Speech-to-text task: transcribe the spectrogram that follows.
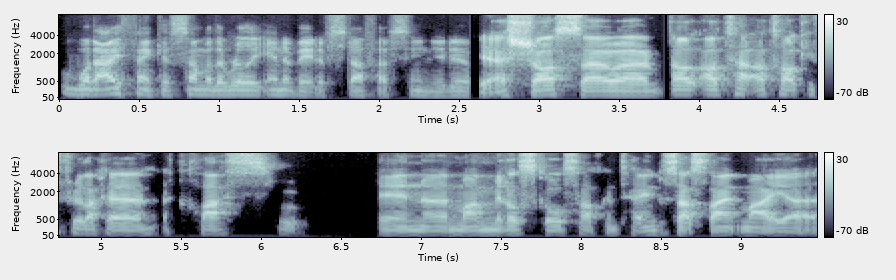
what i think is some of the really innovative stuff i've seen you do. Yeah sure. So uh, I'll, I'll, t- I'll talk you through like a, a class in uh, my middle school self-contained because that's like my uh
